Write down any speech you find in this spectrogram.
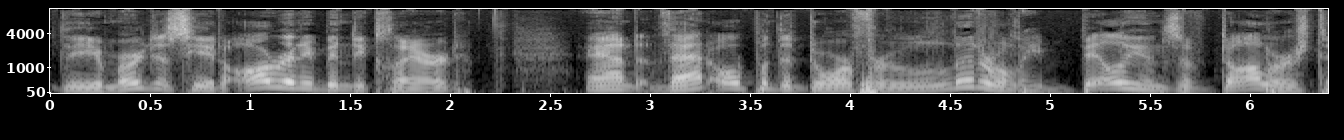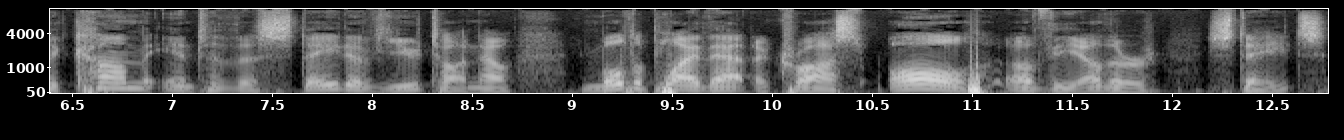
the emergency had already been declared. And that opened the door for literally billions of dollars to come into the state of Utah. Now, multiply that across all of the other states,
